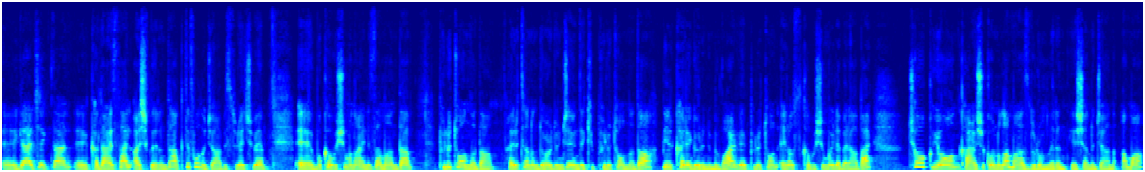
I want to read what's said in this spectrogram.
e, gerçekten e, kadersel aşklarında aktif olacağı bir süreç ve e, bu kavuşumun aynı zamanda Plüton'la da haritanın dördüncü evindeki Plüton'la da bir kare görünümü var ve Plüton Eros kavuşumuyla beraber çok yoğun karşı konulamaz durumların yaşanacağını ama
